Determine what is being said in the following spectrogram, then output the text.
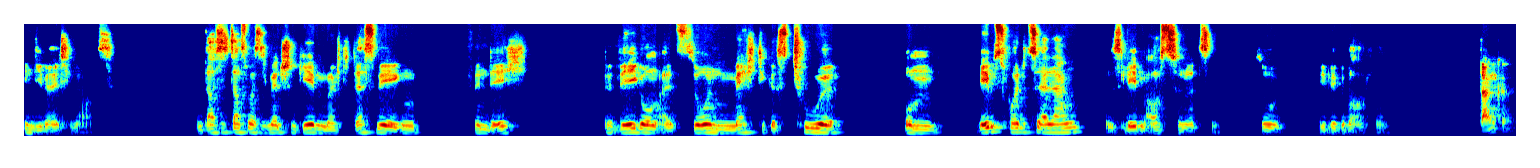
in die Welt hinaus. Und das ist das, was ich Menschen geben möchte. Deswegen finde ich Bewegung als so ein mächtiges Tool, um Lebensfreude zu erlangen und das Leben auszunutzen. So wie wir gebaut wurden. Danke.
